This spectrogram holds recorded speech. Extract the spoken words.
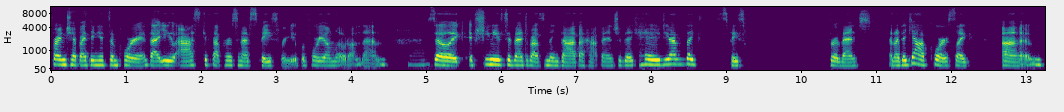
friendship i think it's important that you ask if that person has space for you before you unload on them. Yeah. so like if she needs to vent about something bad that happened she'll be like hey do you have like space for a vent? And i'd be like yeah of course. Like um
